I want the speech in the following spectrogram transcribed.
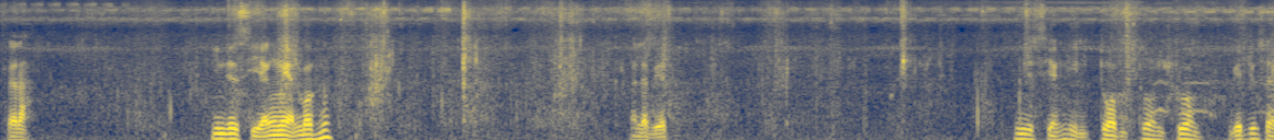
ใส่ละยินแต่เสียงแม่นบ่ฮึ อะไรเบ็ดยินแต่เสียงดินตวมตวมตวมเบ็ดอยู่ใส่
